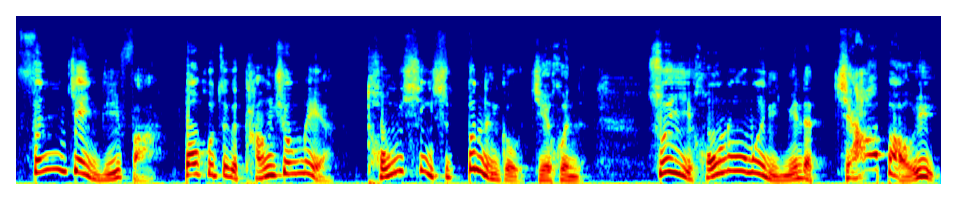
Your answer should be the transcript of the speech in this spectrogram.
封建礼法，包括这个堂兄妹啊。同姓是不能够结婚的，所以《红楼梦》里面的贾宝玉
